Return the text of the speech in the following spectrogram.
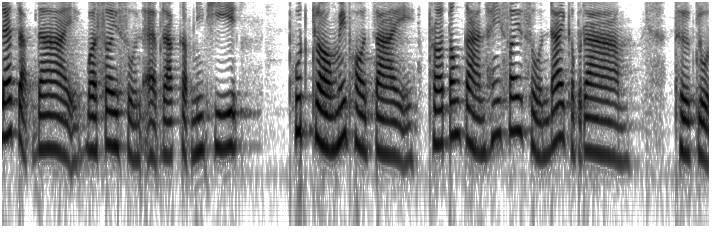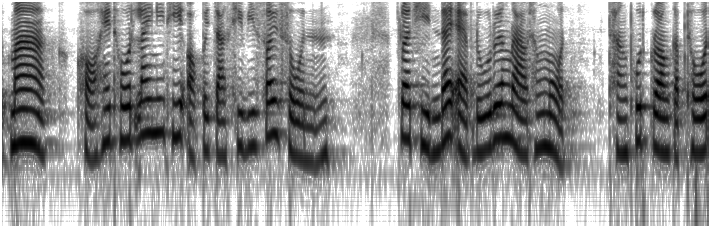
และจับได้ว่าสร้อยสนแอบรักกับนิธิพูดกลองไม่พอใจ เพราะต้องการให้สร้อยสนได้กับราม เธอโกรธมาก ขอให้โทษไล่นิธิออกไปจากชีวิตสร้อยสน กระถินได้แอบรู้เรื่องราวทั้งหมด ทั้งพูดกลองกับโทศ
